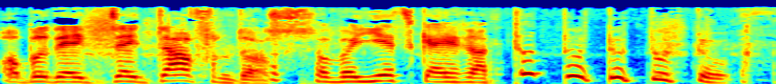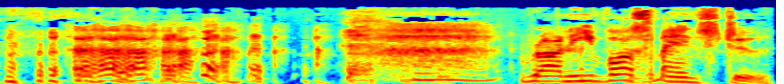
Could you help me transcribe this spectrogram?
aber sie, sie dürfen das. Aber jetzt gehe ich ran. Tut, tut, tut, tut, tut. Ronnie, was meinst du?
